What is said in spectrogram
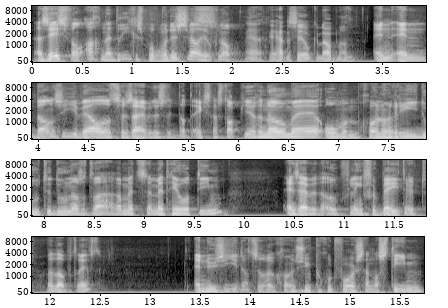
Nou, ze is van 8 naar 3 gesprongen, dus het is wel heel knap. Ja. Ja, dat is heel knap, man. En, en dan zie je wel dat ze, zij hebben dus dat extra stapje genomen hè, om hem gewoon een redo te doen als het ware met, met heel het team. En ze hebben het ook flink verbeterd wat dat betreft. En nu zie je dat ze er ook gewoon super goed voor staan als team.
